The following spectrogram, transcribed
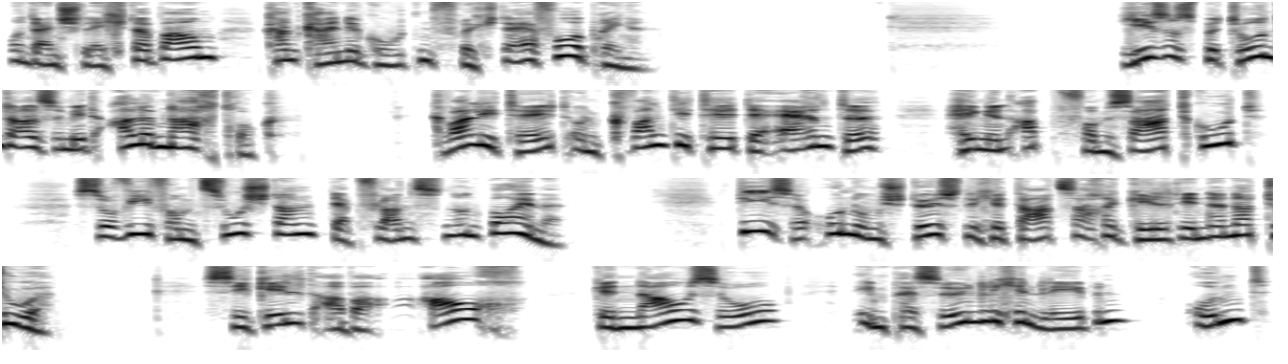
und ein schlechter Baum kann keine guten Früchte hervorbringen. Jesus betont also mit allem Nachdruck, Qualität und Quantität der Ernte hängen ab vom Saatgut sowie vom Zustand der Pflanzen und Bäume. Diese unumstößliche Tatsache gilt in der Natur. Sie gilt aber auch genauso im persönlichen Leben und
